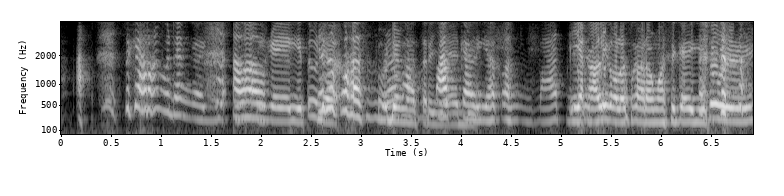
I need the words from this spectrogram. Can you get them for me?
sekarang udah nggak gitu hal sih. kayak gitu itu udah kelas udah nggak Empat terjadi. kali ya kelas empat Iya gitu. kali kalau sekarang masih kayak gitu di-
